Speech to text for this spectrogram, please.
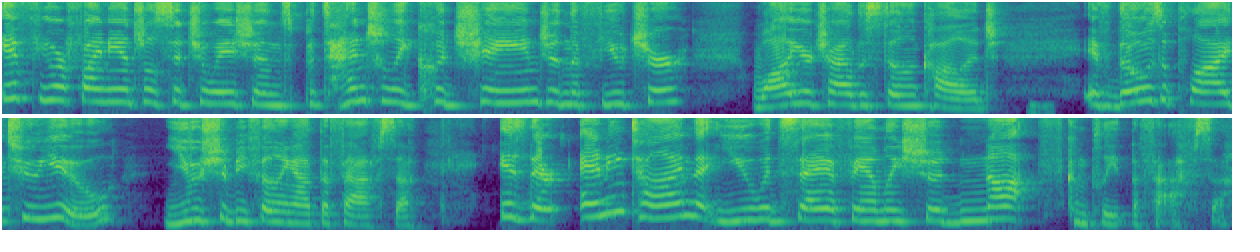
if your financial situations potentially could change in the future while your child is still in college, if those apply to you, you should be filling out the FAFSA. Is there any time that you would say a family should not complete the FAFSA?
